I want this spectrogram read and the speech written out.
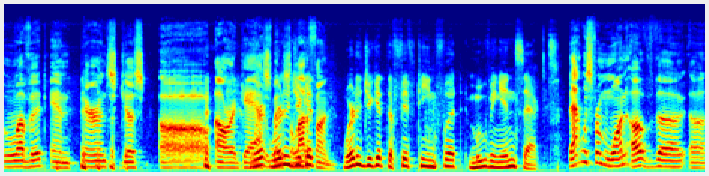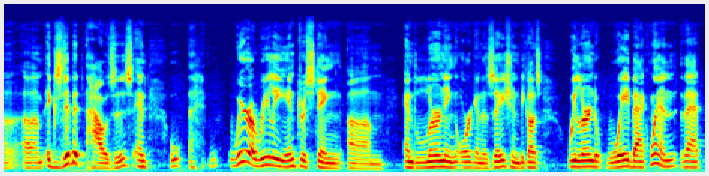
love it, and parents just oh are aghast. Where, where did a you lot get, of fun. Where did you get the 15 foot moving insects? That was from one of the uh, um, exhibit houses, and we're a really interesting um, and learning organization because we learned way back when that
